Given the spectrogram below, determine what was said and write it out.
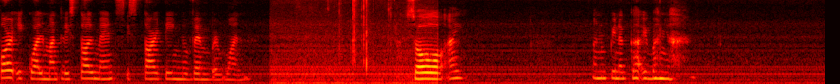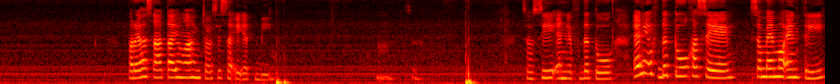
four equal monthly installments starting November 1. So, ay, anong pinagkaiba niya? Parehas ata yung aking choices sa A at B. Hmm, so, so, C, any of the two. Any of the two kasi sa memo entry,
